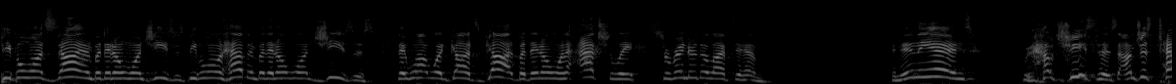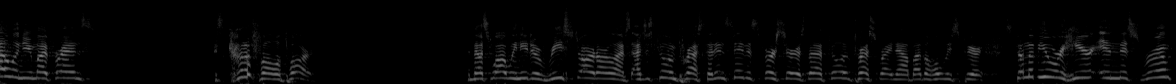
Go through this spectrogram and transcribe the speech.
People want Zion, but they don't want Jesus. People want heaven, but they don't want Jesus. They want what God's got, but they don't want to actually surrender their life to Him. And in the end, Without Jesus, I'm just telling you, my friends, it's gonna fall apart. And that's why we need to restart our lives. I just feel impressed. I didn't say this first service, but I feel impressed right now by the Holy Spirit. Some of you are here in this room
